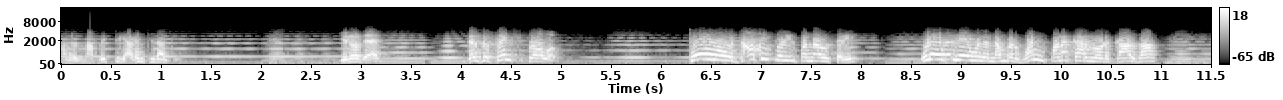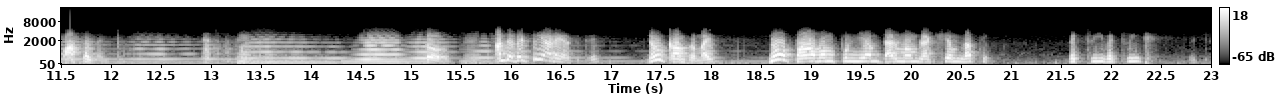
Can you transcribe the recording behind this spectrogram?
அவருக்கு நான் வெற்றி அடைஞ்சுதான் தீரும் You know that? There's a French proverb. போன ஒரு தாசி தொழில் பண்ணாலும் சரி உலகத்திலே உள்ள நம்பர் ஒன் பணக்காரனோட கார் தான் வாசல் So, அந்த வெற்றி அடையறதுக்கு நோ காம்ப்ரமைஸ் நோ பாவம் புண்ணியம் தர்மம் லட்சியம் நத்திங் வெற்றி வெற்றி வெற்றி.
